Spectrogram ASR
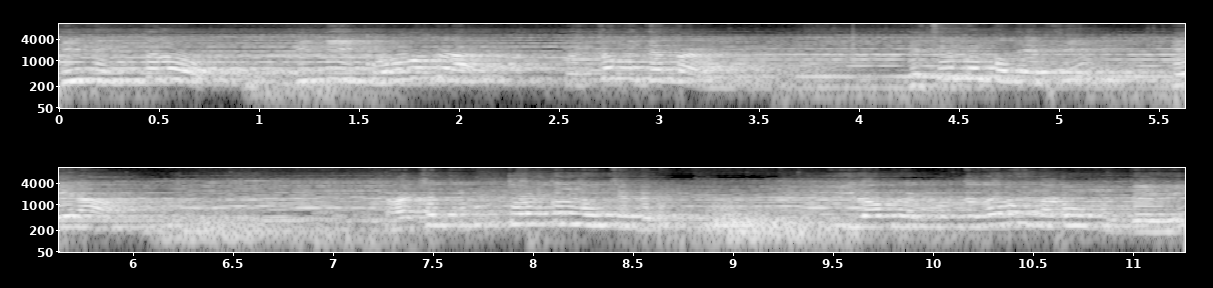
నిన్ను ఇంతలో నిన్ను కురవకర కృష్ణము చెంద విశ్రమింపజేసి నేనా నక్షత్రం తోడుకొని వచ్చేది ఈ లోపల కొంత దూరం నడుము దేవి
